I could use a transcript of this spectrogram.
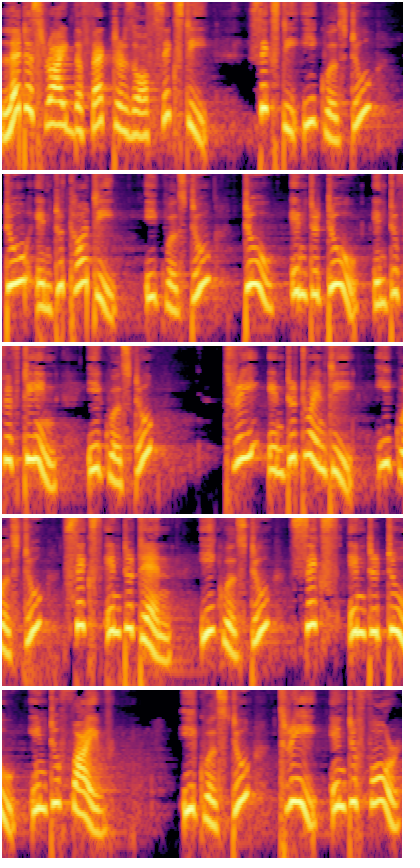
Let us write the factors of 60. 60 equals to 2 into 30 equals to 2 into 2 into 15 equals to 3 into 20 equals to 6 into 10 equals to 6 into 2 into 5 equals to 3 into 4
